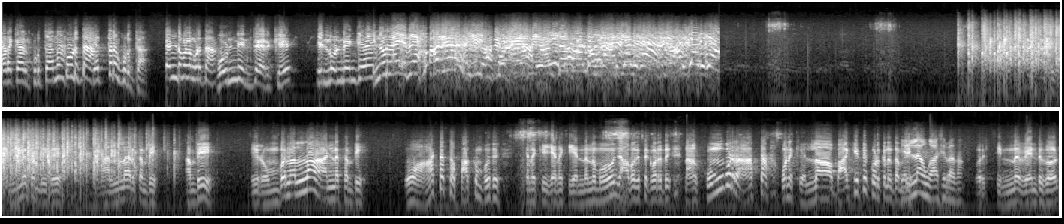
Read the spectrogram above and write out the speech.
கடைக்காரன் கொடுத்தானா கொடுத்தான். எத்தனை கொடுத்தான் ரெண்டு பழம் கொடுத்தான் ஒண்ணு இந்த இருக்கு இன்னொன்னு எங்க என்ன தம்பி இது நல்லா இருக்கு தம்பி தம்பி நீ ரொம்ப நல்லா ஆடின தம்பி உன் ஆட்டத்தை பார்க்கும்போது எனக்கு எனக்கு என்னென்னமோ ஞாபகத்துக்கு வருது. நான் கும்பிடுற ஆத்தா உனக்கு எல்லா பாக்கியத்தையும் கொடுக்கணும் தம்பி. எல்லாம் உங்க ஆசீர்வாதம். ஒரு சின்ன வேண்டுகோள்.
